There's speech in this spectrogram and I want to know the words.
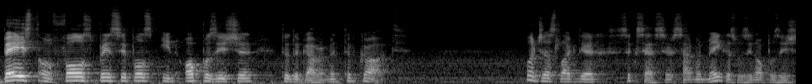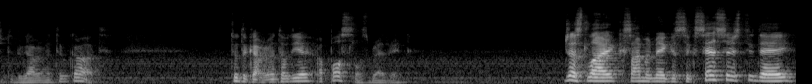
based on false principles in opposition to the government of God. Well, just like their successor Simon Magus was in opposition to the government of God, to the government of the apostles, brethren. Just like Simon Magus' successors today,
